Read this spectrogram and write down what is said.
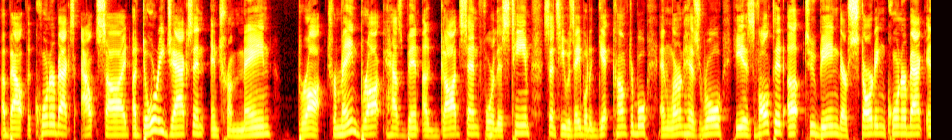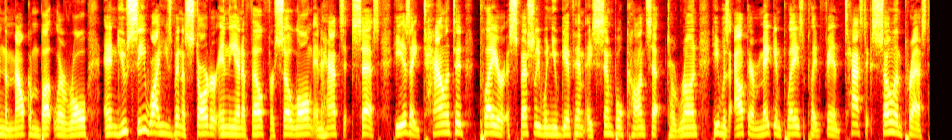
about the cornerbacks outside, Adoree Jackson and Tramaine Brock. Tramaine Brock has been a godsend for this team since he was able to get comfortable and learn his role. He is vaulted up to being their starting cornerback in the Malcolm Butler role, and you see why he's been a starter in the NFL for so long and had success. He is a talented player, especially when you give him a simple concept to run. He was out there making plays, played fantastic. So impressed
